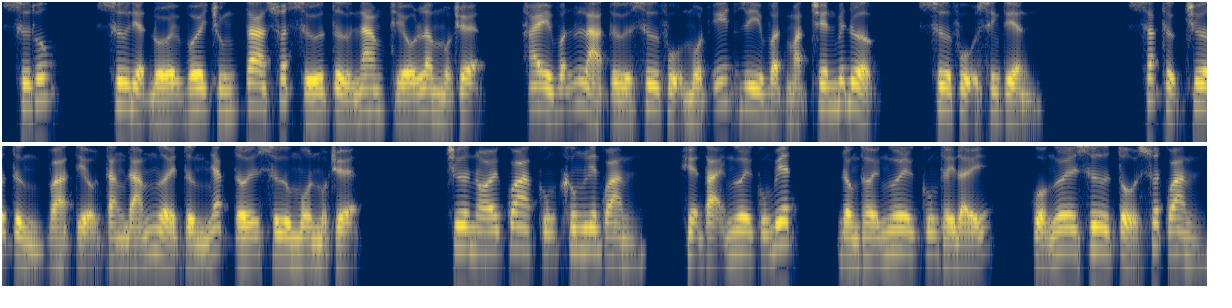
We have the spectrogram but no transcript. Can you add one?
Sư thúc, sư điện đối với chúng ta xuất xứ từ Nam Thiếu Lâm một chuyện, hay vẫn là từ sư phụ một ít di vật mặt trên biết được, sư phụ sinh tiền. Xác thực chưa từng và tiểu tăng đám người từng nhắc tới sư môn một chuyện. Chưa nói qua cũng không liên quan, hiện tại ngươi cũng biết, đồng thời ngươi cũng thấy đấy, của ngươi sư tổ xuất quan,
